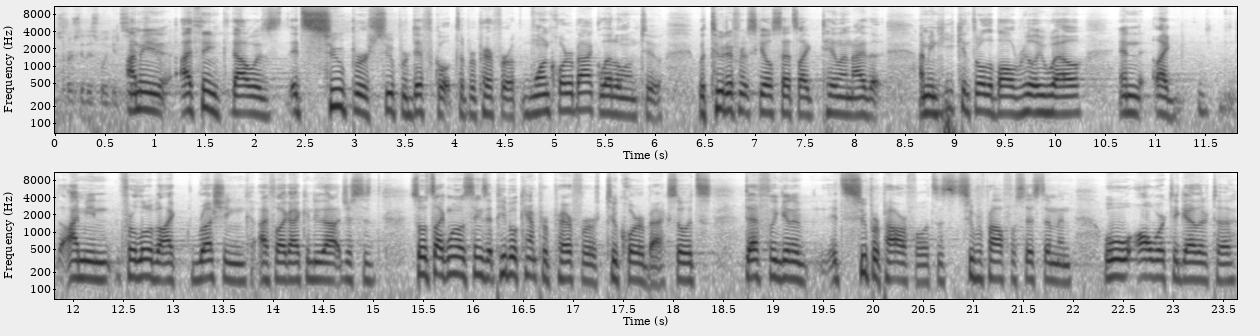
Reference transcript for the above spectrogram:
especially this week at I mean, I think that was it's super super difficult to prepare for one quarterback, let alone two, with two different skill sets like Taylen and I. That I mean, he can throw the ball really well, and like, I mean, for a little bit like rushing, I feel like I can do that just as. So it's like one of those things that people can't prepare for two quarterbacks. So it's definitely gonna it's super powerful. It's a super powerful system, and we'll all work together to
